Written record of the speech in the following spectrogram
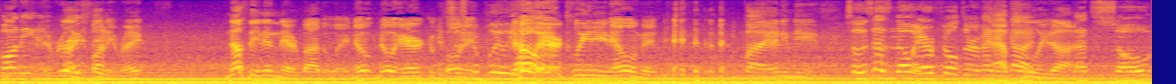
funny and It's really crazy. funny, right? Nothing in there, by the way. No, no air component. just completely no hollow. air cleaning element by any means. So this has no air filter of any Absolutely kind. not. That's so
